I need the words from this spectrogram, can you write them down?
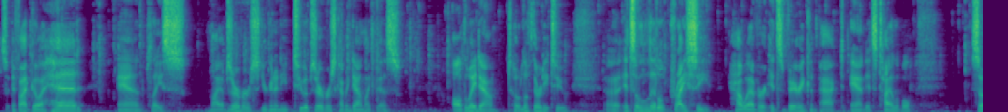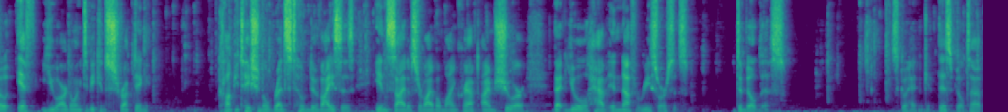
So if I go ahead and place my observers, you're going to need two observers coming down like this, all the way down, total of 32. Uh, it's a little pricey However, it's very compact and it's tileable. So if you are going to be constructing computational redstone devices inside of survival Minecraft, I'm sure that you'll have enough resources to build this. Let's go ahead and get this built up.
